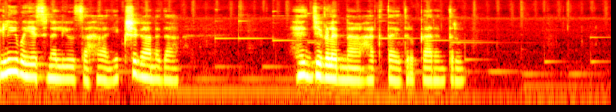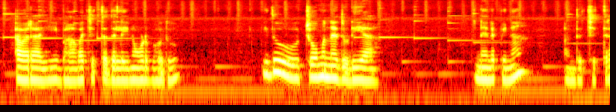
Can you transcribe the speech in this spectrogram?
ಇಳಿ ವಯಸ್ಸಿನಲ್ಲಿಯೂ ಸಹ ಯಕ್ಷಗಾನದ ಹೆಜ್ಜೆಗಳನ್ನು ಹಾಕ್ತಾ ಇದ್ದರು ಕಾರಂತರು. ಅವರ ಈ ಭಾವಚಿತ್ರದಲ್ಲಿ ನೋಡಬಹುದು ಇದು ಚೋಮನ ದುಡಿಯ ನೆನಪಿನ ಒಂದು ಚಿತ್ರ.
